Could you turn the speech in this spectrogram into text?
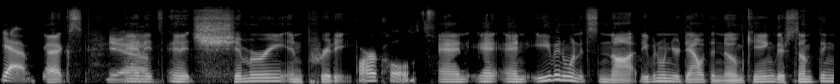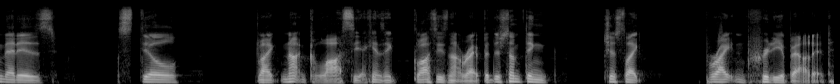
yeah effects, Yeah. and it's and it's shimmery and pretty. sparkles And, and and even when it's not, even when you're down with the Gnome King, there's something that is still like not glossy. I can't say glossy is not right, but there's something just like bright and pretty about it.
